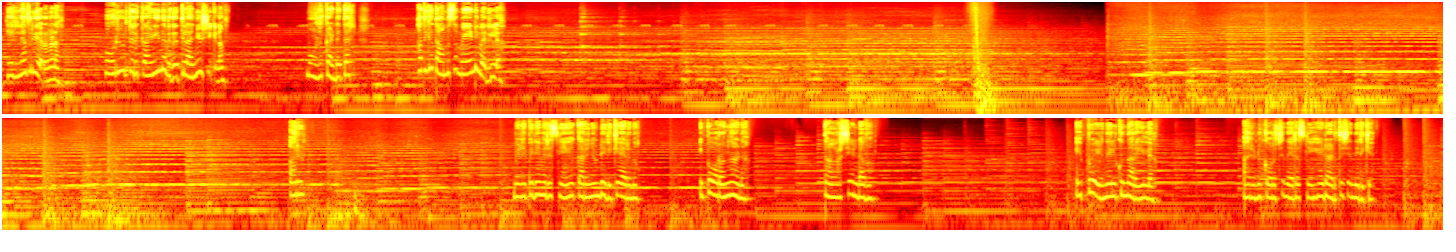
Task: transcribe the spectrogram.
എല്ലാവരും ഇറങ്ങണം. ഓരോരുത്തർ കഴിയുന്ന വിധത്തിൽ അന്വേഷിക്കണം. മോളെ കണ്ടെത്താൻ അധിക താമസം വേണ്ടി വരില്ല. അരുൺ വെളുപ്പിനെ വരെ സ്നേഹം കരഞ്ഞോണ്ടിരിക്കുകയായിരുന്നു ഇപ്പൊ ഉറങ്ങാണ്. തളർച്ചയുണ്ടാവും. എപ്പോ എഴുന്നേൽക്കുന്ന അറിയില്ല. അരുണ് കുറച്ചു നേരം സ്നേഹയുടെ അടുത്ത് ചെന്നിരിക്ക.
